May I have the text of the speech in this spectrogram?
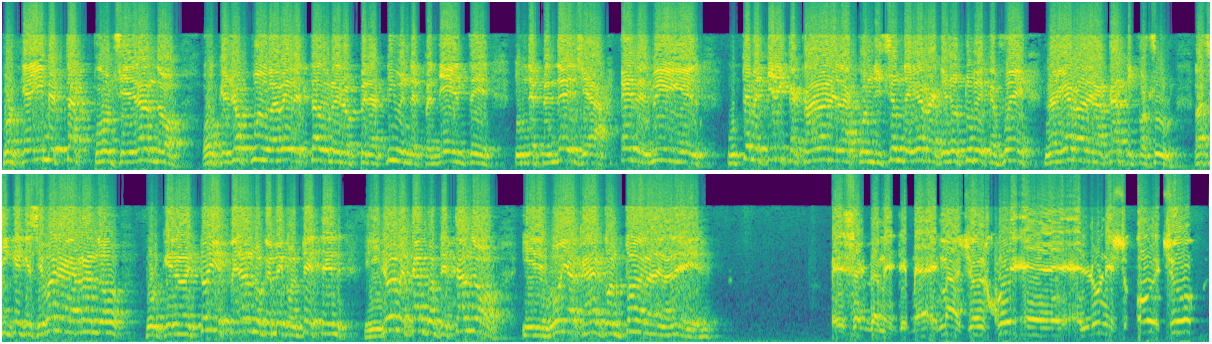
porque ahí me está considerando o que yo pude haber estado en el operativo independiente, independencia, en el Beagle. Usted me tiene que aclarar en la condición de guerra que yo tuve, que fue la guerra del Atlántico Sur. Así que que se van agarrando porque los estoy esperando que me contesten y no me están contestando y les voy a caer con toda la de la ley. ¿eh? Exactamente. Es más, yo el, eh, el lunes 8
